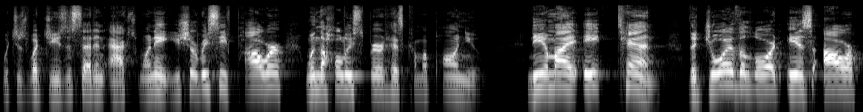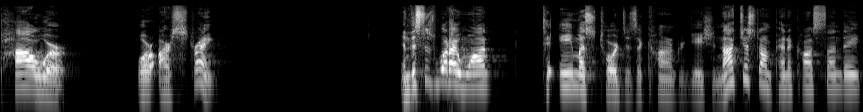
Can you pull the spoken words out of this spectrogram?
which is what Jesus said in Acts 1 8. You shall receive power when the Holy Spirit has come upon you. Nehemiah 8 10. The joy of the Lord is our power or our strength. And this is what I want to aim us towards as a congregation, not just on Pentecost Sunday.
